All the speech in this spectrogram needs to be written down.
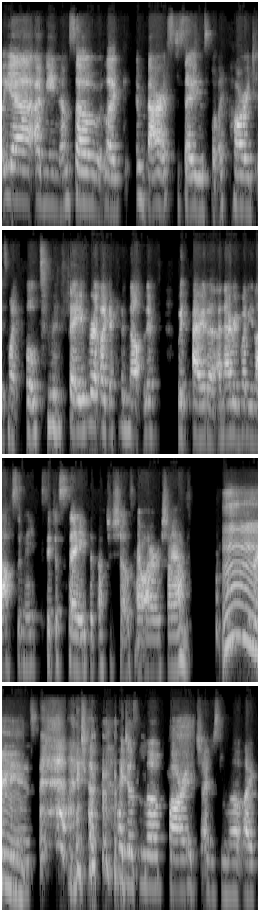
Yeah, I mean, I'm so like embarrassed to say this, but like porridge is my ultimate favourite. Like I cannot live without it, and everybody laughs at me because they just say that that just shows how Irish I am. Mm. it really is. I just, I just love porridge. I just love like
